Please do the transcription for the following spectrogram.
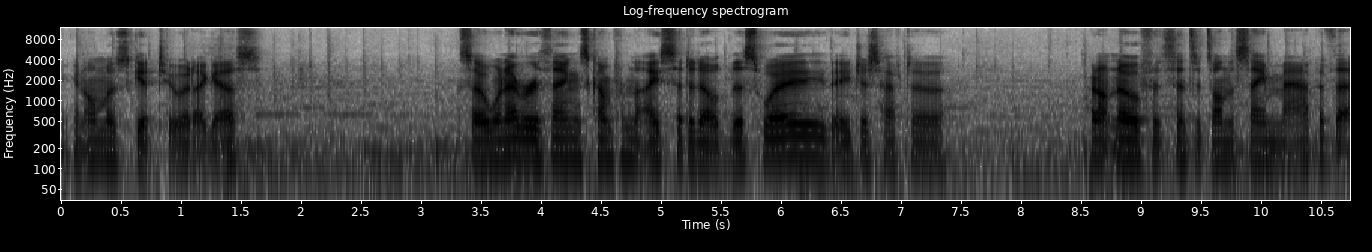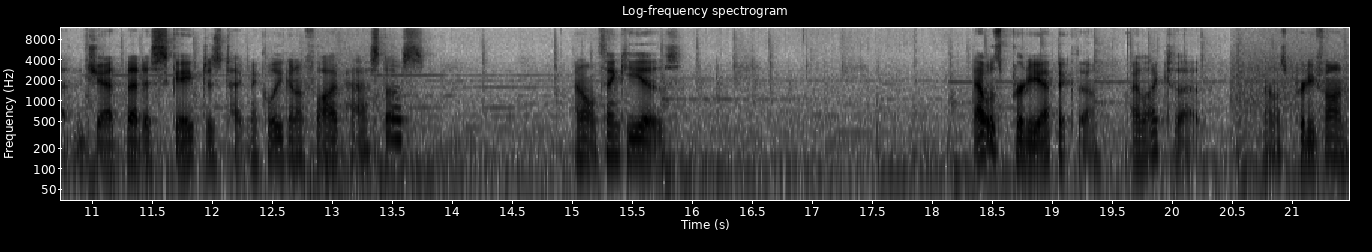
You can almost get to it, I guess. So whenever things come from the ice citadel this way, they just have to... I don't know if it's since it's on the same map, if that jet that escaped is technically going to fly past us. I don't think he is. That was pretty epic, though. I liked that. That was pretty fun.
